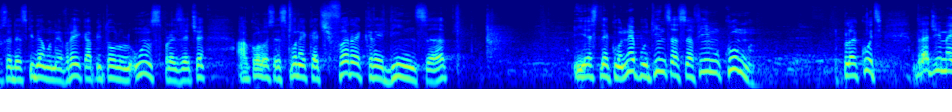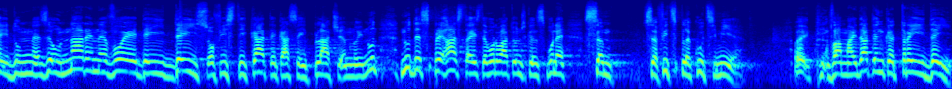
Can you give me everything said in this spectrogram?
să deschidem în Evrei, capitolul 11. Acolo se spune că fără credință este cu neputință să fim cum? Plăcuți. Dragii mei, Dumnezeu nu are nevoie de idei sofisticate ca să-i placem noi. Nu, nu despre asta este vorba atunci când spune să, să fiți plăcuți mie. v-am mai dat încă trei idei.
